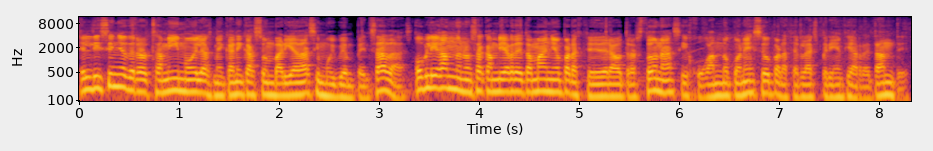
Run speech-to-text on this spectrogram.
El diseño de Rochamimo y las mecánicas son variadas y muy bien pensadas, obligándonos a cambiar de tamaño para acceder a otras zonas y jugando con eso para hacer la experiencia retante.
